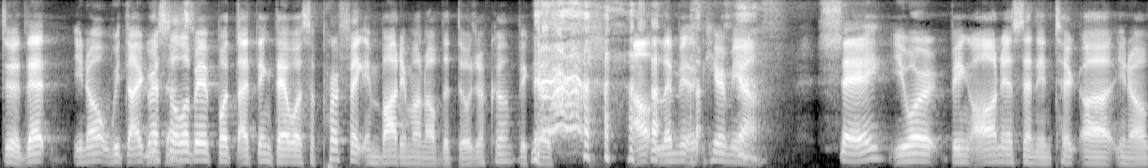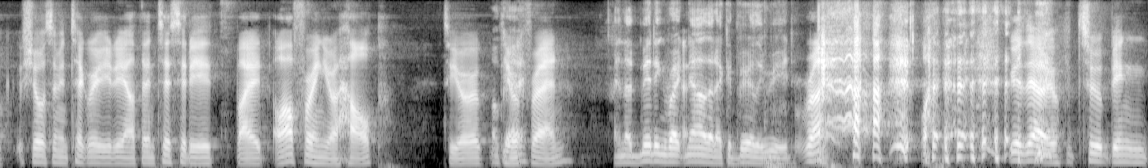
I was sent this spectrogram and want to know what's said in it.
dude. That you know, we digressed a little bit, but I think that was a perfect embodiment of the dojo because I'll, let me hear me out. Say you are being honest and integ- uh, you know, show some integrity and authenticity by offering your help to your to your friend. And admitting right now that I could barely read. Right. because yeah, to being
